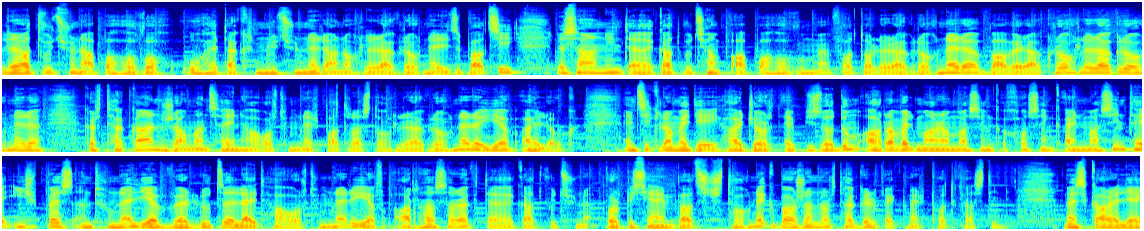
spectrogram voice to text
լրատվություն ապահովող ու հետաքննություններ անող լրագրողներից բացի լսարանին տեղեկատվությամբ ապահովում են ֆոտոլրագրողները, վավերագրող լրագրողները, կրթական, ժամանցային հաղորդումներ պատրաստող լրագրողները եւ այլոք։ Էնցիկլոմեդիայի հաջորդ էպիզոդում առավել մանրամասն կխոսենք այն մասին, թե ինչպես ընդունել եւ վերլուծել այդ հաղորդումները եւ առհասարակ տեղեկատվությունը, որpիսի այն բաց չթողնեք բաժանորդագրվեք մեր ոդքասթին։ Մեզ կարելի է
